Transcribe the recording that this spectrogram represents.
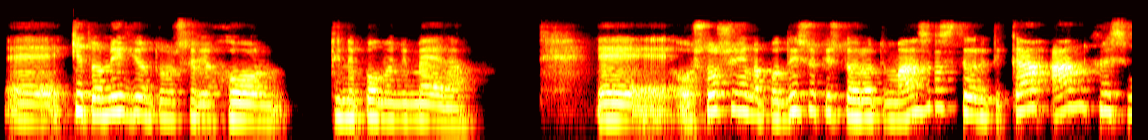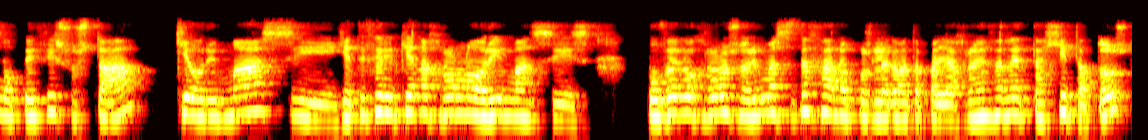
ε, και των ίδιων των στελεχών την επόμενη μέρα. Ε, ωστόσο, για να απαντήσω και στο ερώτημά σας, θεωρητικά, αν χρησιμοποιηθεί σωστά και οριμάσει, γιατί θέλει και ένα χρόνο ορίμανσης, που βέβαια ο χρόνος ορίμανσης δεν θα είναι όπως λέγαμε τα παλιά χρόνια, θα είναι ταχύτατος,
